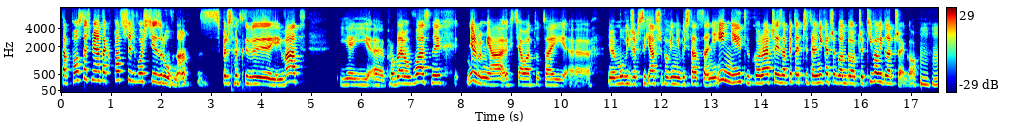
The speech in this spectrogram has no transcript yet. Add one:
ta postać miała tak patrzeć właściwie z równa, z perspektywy jej wad, jej e, problemów własnych. Nie żebym ja chciała tutaj e, nie wiem, mówić, że psychiatrzy powinni być tacy, a nie inni, tylko raczej zapytać czytelnika, czego on by oczekiwał i dlaczego. Mm-hmm.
